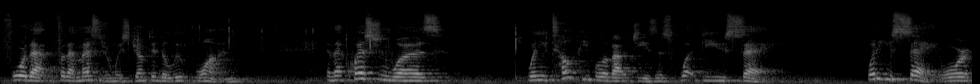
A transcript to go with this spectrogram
for, that, for that message when we jumped into Luke 1. And that question was when you tell people about Jesus, what do you say? What do you say? Or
